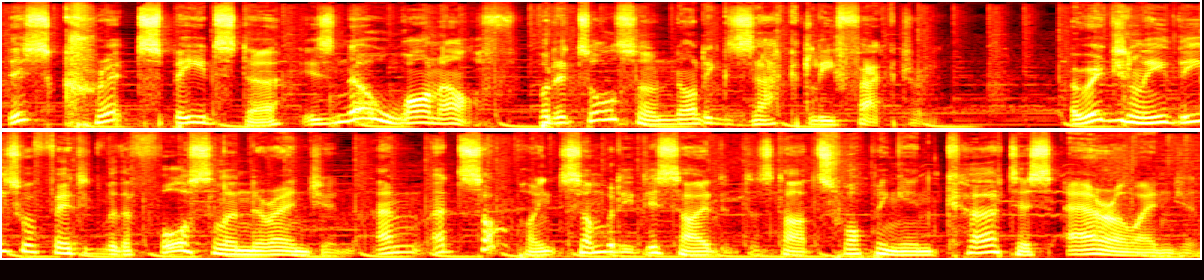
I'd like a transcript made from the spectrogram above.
This KRIT Speedster is no one off, but it's also not exactly factory. Originally, these were fitted with a four cylinder engine, and at some point, somebody decided to start swapping in Curtiss Aero engine.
